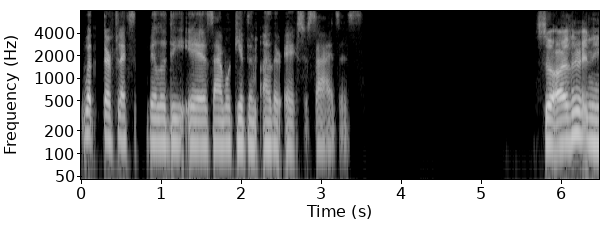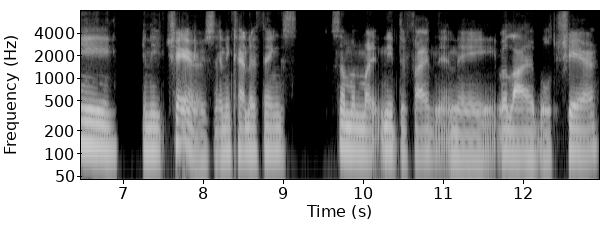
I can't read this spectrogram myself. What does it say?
what their flexibility is, I will give them other exercises. So are there any any chairs, any kind of things someone might need to find in a reliable chair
